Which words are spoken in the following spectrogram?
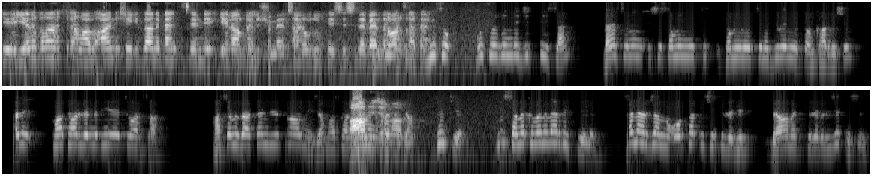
ye- yeni klan açacağım abi aynı şekilde hani ben seni geri almayı düşünüyorum. Efsane Udu tesisi de bende var zaten. Yusuf bu sözünde ciddiysen ben senin işte samimiyet, samimiyetine güveniyorsam kardeşim hani Fatih abilerinde bir niyeti varsa Hasan'ı zaten diyorsun almayacağım. Hasan'ı Almayacağım bırakacağım. Peki biz sana klanı verdik diyelim. Sen Ercan'la ortak bir şekilde devam ettirebilecek misin?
